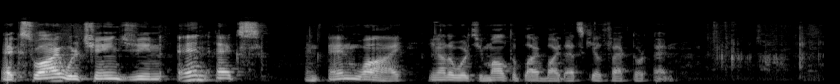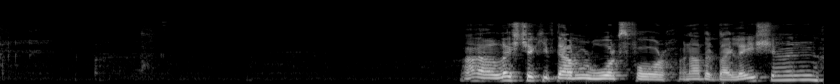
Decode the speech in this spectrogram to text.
xy will change in nx and ny. In other words, you multiply by that scale factor n. Uh, let's check if that rule works for another dilation.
